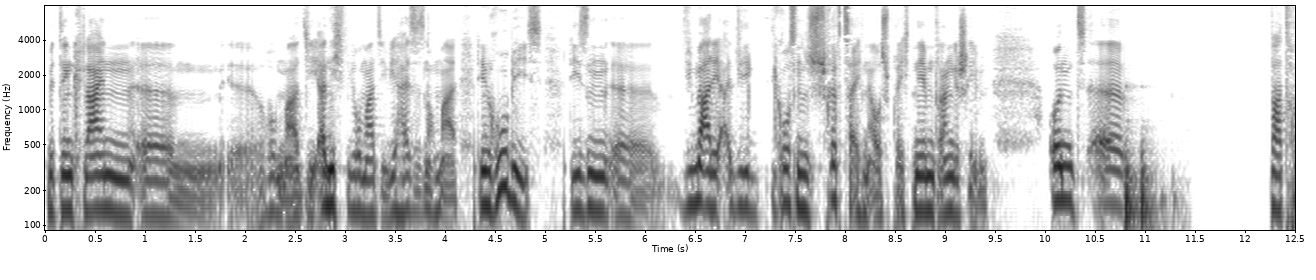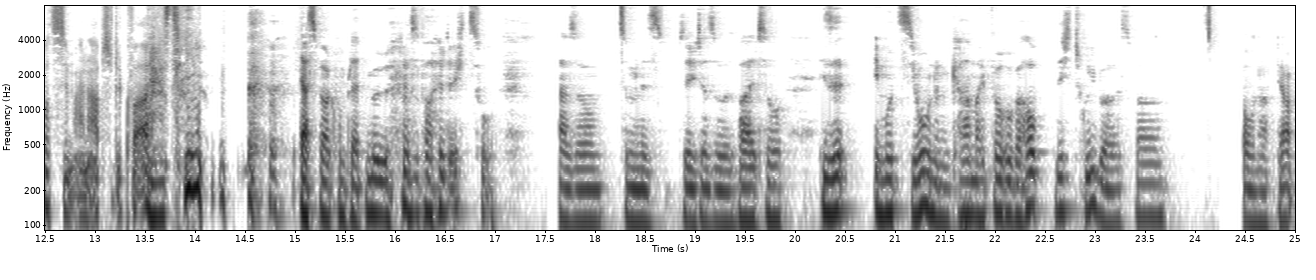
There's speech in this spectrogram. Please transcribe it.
mit den kleinen ähm, äh, Romati, äh, nicht wie Romati, wie heißt es nochmal, den Rubis, diesen, äh, wie man die, die, die großen Schriftzeichen ausspricht, nebendran geschrieben. Und äh, war trotzdem eine absolute Qual. Das war komplett Müll. Das war halt echt so. Also zumindest sehe ich das so. Es war halt so, diese Emotionen kamen einfach überhaupt nicht drüber. Es war grauenhaft, ja.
